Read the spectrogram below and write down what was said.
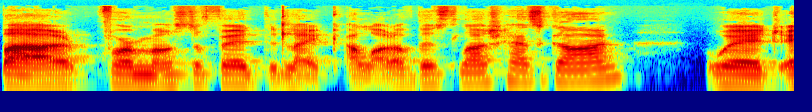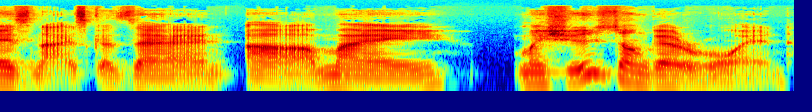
but for most of it, like a lot of the slush has gone, which is nice because then uh, my my shoes don't get ruined.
